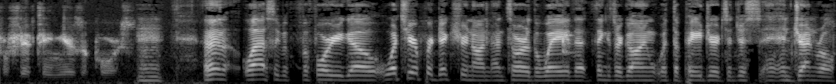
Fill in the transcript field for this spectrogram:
for 15 years, of course. Mm-hmm. And then, lastly, before you go, what's your prediction on, on sort of the way that things are going with the Patriots and just in general?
